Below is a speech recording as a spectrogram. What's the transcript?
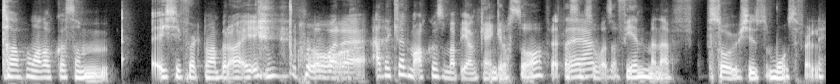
ta på meg noe som jeg ikke følte meg bra i. Bare, jeg hadde kledd meg akkurat som Bianca Ingrosso, for jeg syntes hun var så fin, men jeg så jo ikke ut som hun, selvfølgelig.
